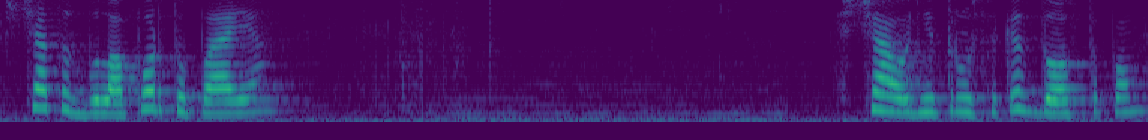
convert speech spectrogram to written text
Ще тут була портупея. Ще одні трусики з доступом.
